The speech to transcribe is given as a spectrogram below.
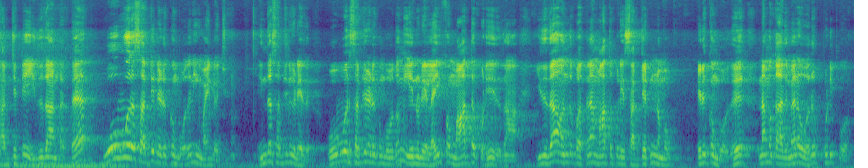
சப்ஜெக்டே இதுதான்றத ஒவ்வொரு சப்ஜெக்ட் எடுக்கும்போது நீங்கள் மைண்டில் வச்சுக்கணும். இந்த சப்ஜெக்ட் கிடையாது. ஒவ்வொரு சப்ஜெக்ட் எடுக்கும்போதும் என்னுடைய லைஃப்பை மாற்றக்கூடிய இதுதான். இதுதான் வந்து பார்த்தீங்கன்னா மாற்றக்கூடிய சப்ஜெக்ட்னு நம்ம எடுக்கும்போது நமக்கு அது மேலே ஒரு பிடிப்பு வரும்.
